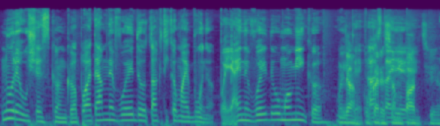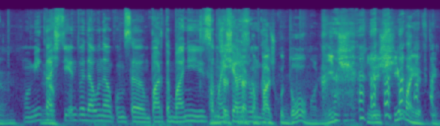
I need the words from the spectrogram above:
nu reușesc încă, poate am nevoie de o tactică mai bună. Păi ai nevoie de o mămică. Uite, da, cu care asta să e. împarți. Mămica da. știe întotdeauna cum să împartă banii, să Am mai înțeles și că dacă ajungă. împaci cu două mămici, e și mai ieftin.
